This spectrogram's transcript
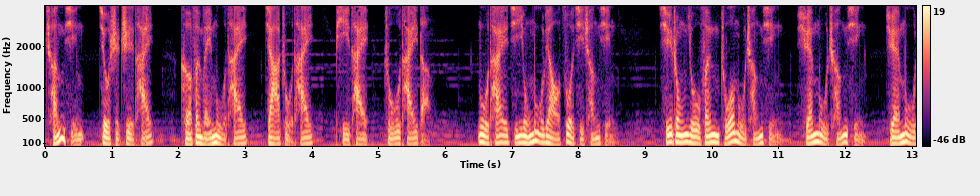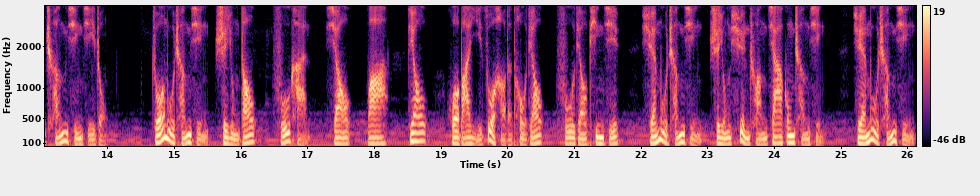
成型就是制胎，可分为木胎、加铸胎、皮胎、竹胎等。木胎即用木料做起成型，其中又分琢木成型、旋木成型、卷木成型几种。琢木成型是用刀斧砍、削、挖、雕，或把已做好的透雕、浮雕拼接；旋木成型是用旋床加工成型。卷木成型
